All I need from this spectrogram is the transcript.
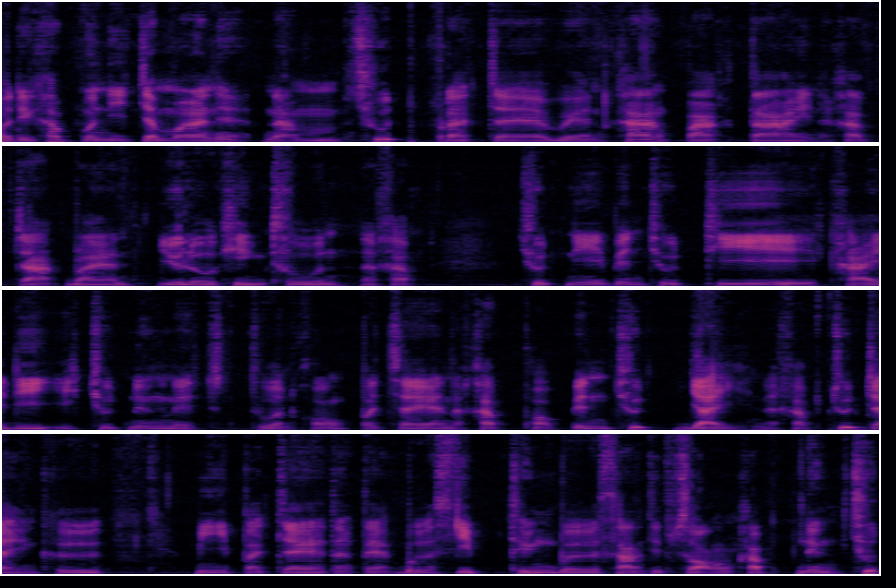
วัสดีครับ วันนี้จะมาแนะนำชุดประแจแหวนข้างปากตายนะครับ จากแบรนด์ Euro King Tool นะครับ ชุดนี้เป็นชุดที่ขายดีอีกชุดหนึ่งในส่วนของประแจนะครับ เพราะเป็นชุดใหญ่นะครับ ชุดใหญ่คือมีประแจตั้งแต่เบอร์ 10 ถึงเบอร์ 32 ครับ 1 ชุด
